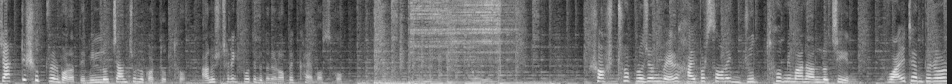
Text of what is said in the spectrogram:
চারটি সূত্রের বরাতে মিলল চাঞ্চল্যকর তথ্য। আনুষ্ঠানিক প্রতিবেদনের অপেক্ষায় মস্কো। ষষ্ঠ প্রজন্মের হাইপারসনিক যুদ্ধ বিমান আনল চীন। হোয়াইট এম্পেরোর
